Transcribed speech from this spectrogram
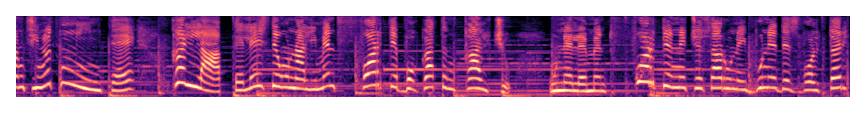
am ținut minte că laptele este un aliment foarte bogat în calciu Un element foarte necesar unei bune dezvoltări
